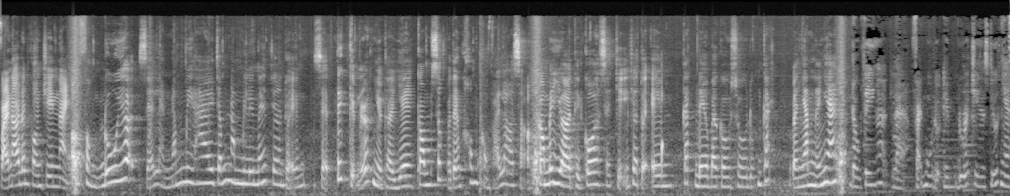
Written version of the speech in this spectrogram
phải nói đến con jean này. Ở phần đuôi á sẽ là 52.5mm cho nên tụi em sẽ tiết kiệm rất nhiều thời gian công sức và tụi em không còn phải lo sợ. Còn bây giờ thì cô sẽ chỉ cho tụi em cách đeo bao cao su đúng cách và nhanh nữa nha. Đầu tiên á là phải mua được em Durex jeans trước nha.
